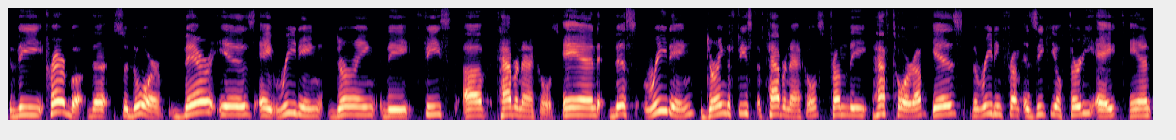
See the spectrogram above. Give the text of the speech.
the prayer book, the Siddur, there is a reading during the Feast of Tabernacles. And this reading during the Feast of Tabernacles from the Haftorah is the reading from Ezekiel 38 and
